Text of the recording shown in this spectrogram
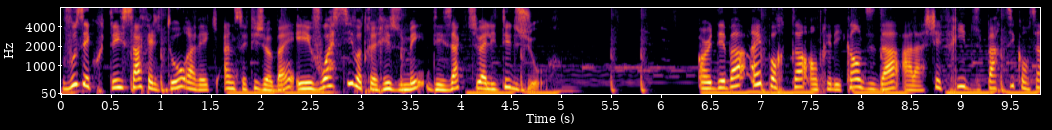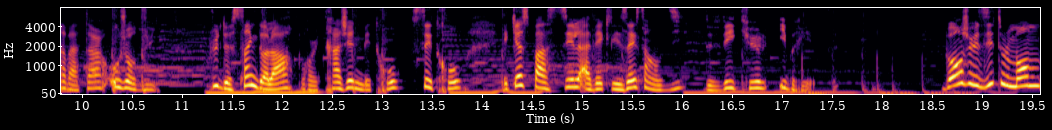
Vous écoutez Ça fait le tour avec Anne-Sophie Jobin et voici votre résumé des actualités du jour. Un débat important entre les candidats à la chefferie du Parti conservateur aujourd'hui. Plus de 5 dollars pour un trajet de métro, c'est trop. Et que se passe-t-il avec les incendies de véhicules hybrides? Bon jeudi tout le monde.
